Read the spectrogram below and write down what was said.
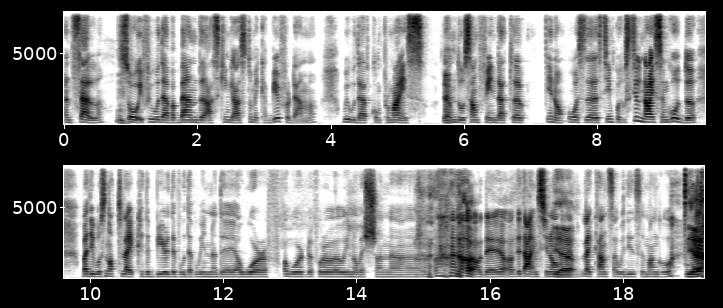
and sell. Mm. So if we would have a band asking us to make a beer for them, we would have compromise Yeah. and do something that. Uh, you know, was uh, simple, was still nice and good, uh, but it was not like the beer that would have won the award award for innovation uh, of the of the times. You know, Yeah. like Kansa with his mango. Yeah.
